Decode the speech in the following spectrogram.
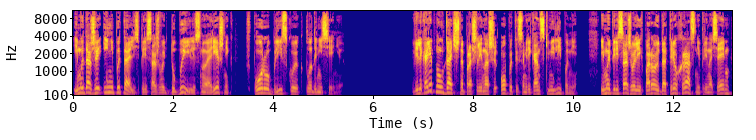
и мы даже и не пытались пересаживать дубы и лесной орешник в пору, близкую к плодонесению. Великолепно удачно прошли наши опыты с американскими липами, и мы пересаживали их порою до трех раз, не принося им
